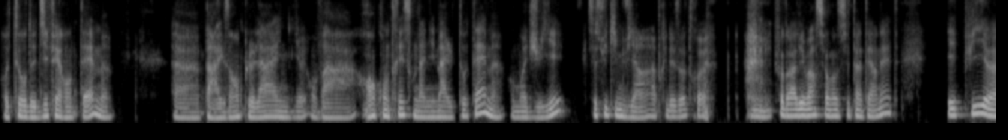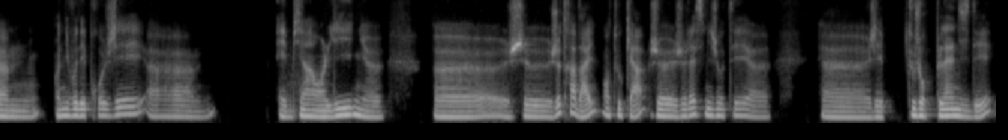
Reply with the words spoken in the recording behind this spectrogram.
autour de différents thèmes. Par exemple, là, on va rencontrer son animal totem au mois de juillet. C'est celui qui me vient. Hein. Après les autres, il faudra aller voir sur mon site internet. Et puis, au niveau des projets, eh bien, en ligne, je, travaille en tout cas. Je, je laisse mijoter. J'ai toujours plein d'idées.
